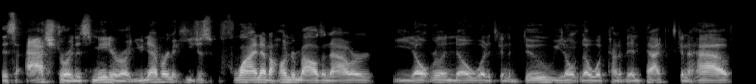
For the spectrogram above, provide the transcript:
this asteroid, this meteorite. You never he's just flying at 100 miles an hour. You don't really know what it's going to do. You don't know what kind of impact it's going to have.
